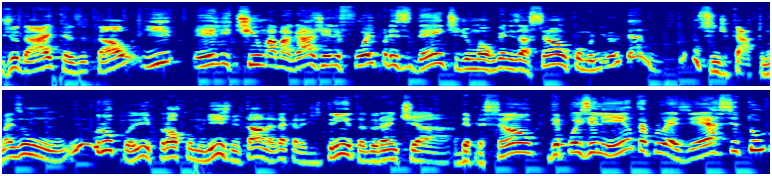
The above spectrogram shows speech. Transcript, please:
judaicas e tal, e ele tinha uma bagagem, ele foi presidente de uma organização comunista, não um sindicato, mas um, um grupo ali pró-comunismo e tal, na década de 30, durante a depressão. Depois ele entra pro exército,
